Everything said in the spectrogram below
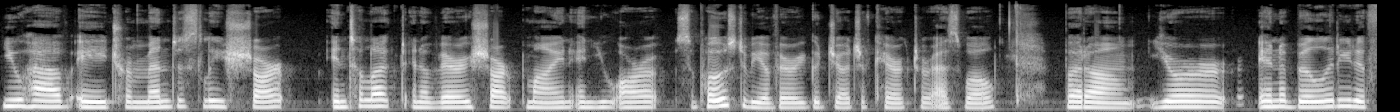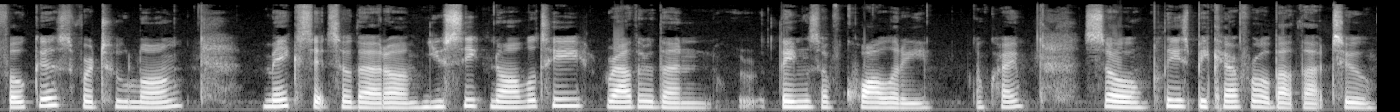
you have a tremendously sharp intellect and a very sharp mind and you are supposed to be a very good judge of character as well. But um, your inability to focus for too long makes it so that um, you seek novelty rather than things of quality Okay, so please be careful about that too,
